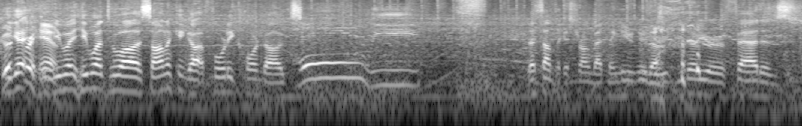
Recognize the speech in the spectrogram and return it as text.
Good He got- for him. He went, he went to uh, Sonic and got 40 corn dogs. Holy. That sounds like a strong bad thing to do, you, though. you know you're fat as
